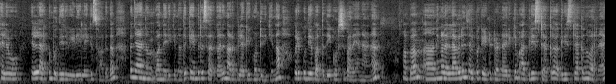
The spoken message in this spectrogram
ഹലോ എല്ലാവർക്കും പുതിയൊരു വീഡിയോയിലേക്ക് സ്വാഗതം. അപ്പം ഞാൻ വന്നിരിക്കുന്നത് കേന്ദ്ര സർക്കാർ നടപ്പിലാക്കിക്കൊണ്ടിരിക്കുന്ന ഒരു പുതിയ പദ്ധതിയെക്കുറിച്ച് പറയാനാണ്. അപ്പം നിങ്ങളെല്ലാവരും ചിലപ്പോൾ കേട്ടിട്ടുണ്ടായിരിക്കും അഗ്രി സ്റ്റാക്ക് അഗ്രി സ്റ്റാക്ക് എന്ന് പറഞ്ഞാൽ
